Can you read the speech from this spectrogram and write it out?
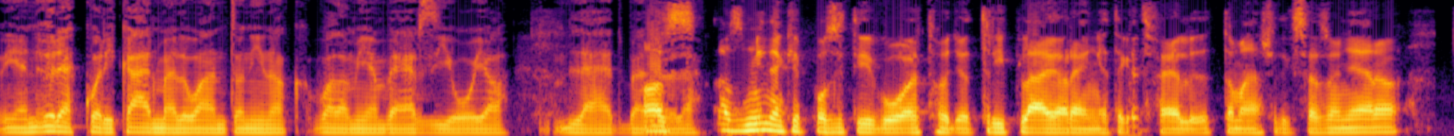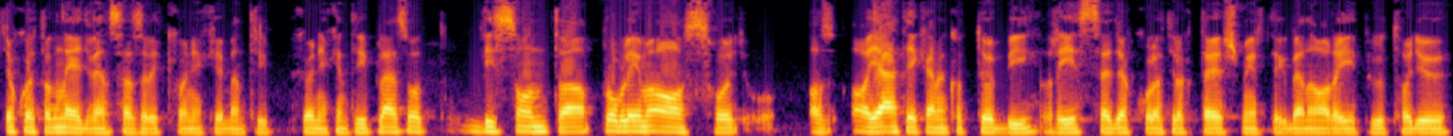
ilyen öregkori Carmelo Antoninak valamilyen verziója lehet belőle. Az, az mindenképp pozitív volt, hogy a triplája rengeteget fejlődött a második szezonjára, gyakorlatilag 40% környékében tri, környéken triplázott, viszont a probléma az, hogy az, a játékának a többi része gyakorlatilag teljes mértékben arra épült, hogy ő,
